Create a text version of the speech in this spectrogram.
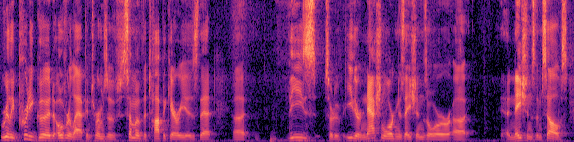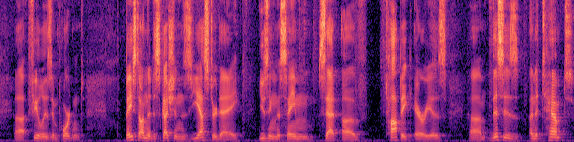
really pretty good overlap in terms of some of the topic areas that uh, these sort of either national organizations or uh, nations themselves uh, feel is important. Based on the discussions yesterday, using the same set of topic areas, um, this is an attempt,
